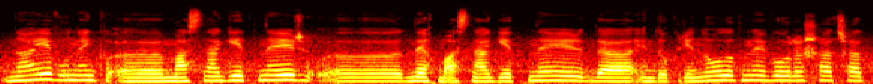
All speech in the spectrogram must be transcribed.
Նաև ունենք մասնագետներ, նեղ մասնագետներ, դա էնդոկրինոլոգն է, որը շատ-շատ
